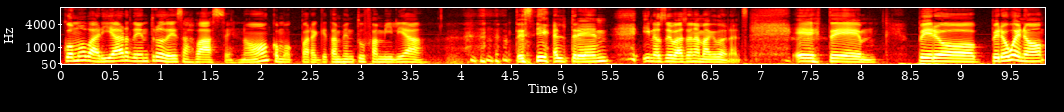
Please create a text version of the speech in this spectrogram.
cómo variar dentro de esas bases, ¿no? Como para que también tu familia te siga el tren y no se vayan a McDonald's. Este, pero, pero bueno,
